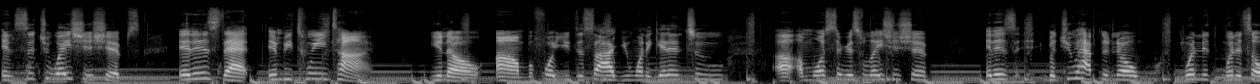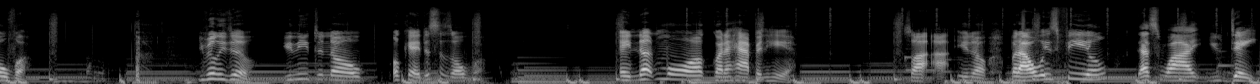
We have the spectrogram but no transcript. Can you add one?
in situationships, it is that in between time. You know, um, before you decide you want to get into uh, a more serious relationship, It is, but you have to know when it when it's over. you really do. You need to know. Okay, this is over. Ain't nothing more gonna happen here. So I, I you know, but I always feel that's why you date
